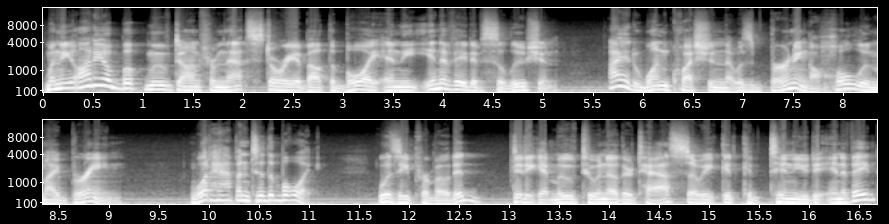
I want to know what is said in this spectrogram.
When the audiobook moved on from that story about the boy and the innovative solution, I had one question that was burning a hole in my brain. What happened to the boy? Was he promoted? Did he get moved to another task so he could continue to innovate?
